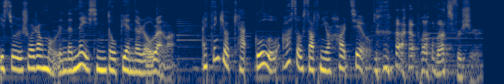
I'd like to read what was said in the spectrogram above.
意思就是说让某人的内心都变得柔软了。I think your cat Gulu also softened your heart too. well, that's for sure.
